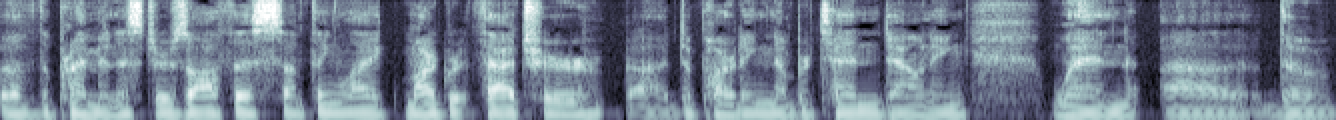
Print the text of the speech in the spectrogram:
of the prime minister's office, something like Margaret Thatcher uh, departing number 10 Downing when uh, the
